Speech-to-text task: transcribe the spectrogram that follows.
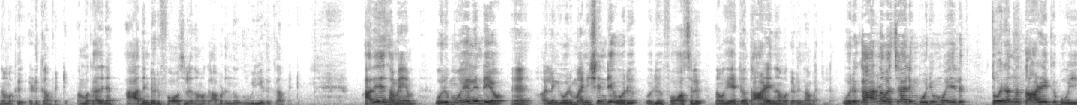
നമുക്ക് എടുക്കാൻ പറ്റും. നമുക്ക് അതിന് അതിന്റെ ഒരു ഫോസിൽ നമുക്ക് അവിടുന്ന് ഊരിയെടുക്കാൻ പറ്റും. അതേസമയം ഒരു മുയലിന്റെയോ അല്ലെങ്കിൽ ഒരു മനുഷ്യന്റെ ഒരു ഒരു ഫോസിൽ നമുക്ക് ഏറ്റവും താഴെ നിന്ന് നമുക്ക് എടുക്കാൻ പറ്റില്ല. ഒരു കാരണവശാലും ഒരു മുയൽ തുരന്ന് താഴേക്ക് പോയി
